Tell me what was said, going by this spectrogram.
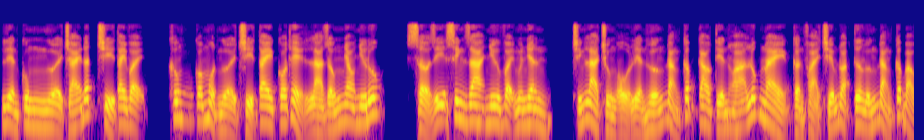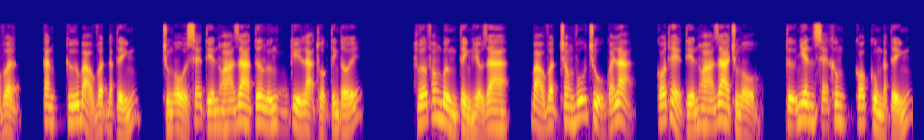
liền cùng người trái đất chỉ tay vậy, không có một người chỉ tay có thể là giống nhau như lúc, sở dĩ sinh ra như vậy nguyên nhân, chính là trùng ổ liền hướng đẳng cấp cao tiến hóa lúc này cần phải chiếm đoạt tương ứng đẳng cấp bảo vật, căn cứ bảo vật đặc tính, trùng ổ sẽ tiến hóa ra tương ứng kỳ lạ thuộc tính tới. Hứa Phong bừng tỉnh hiểu ra, bảo vật trong vũ trụ quái lạ, có thể tiến hóa ra trùng ổ, tự nhiên sẽ không có cùng đặc tính,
